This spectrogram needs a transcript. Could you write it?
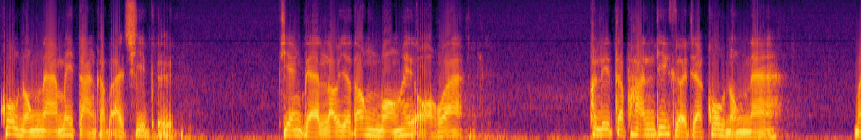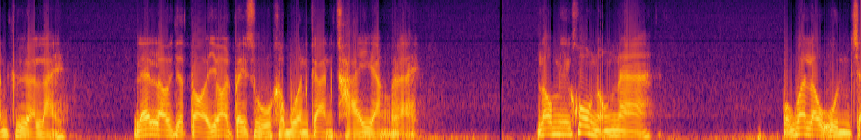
โคกหนองนาไม่ต่างกับอาชีพอื่น เพียงแต่เราจะต้องมองให้ออกว่า ผลิตภัณฑ์ที่เกิดจากโคกหนองนา มันคืออะไร และเราจะต่อยอดไปสู่ขบวนการขายอย่างไร เรามีโคกหนองนา ผมว่าเราอุ่นใจ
